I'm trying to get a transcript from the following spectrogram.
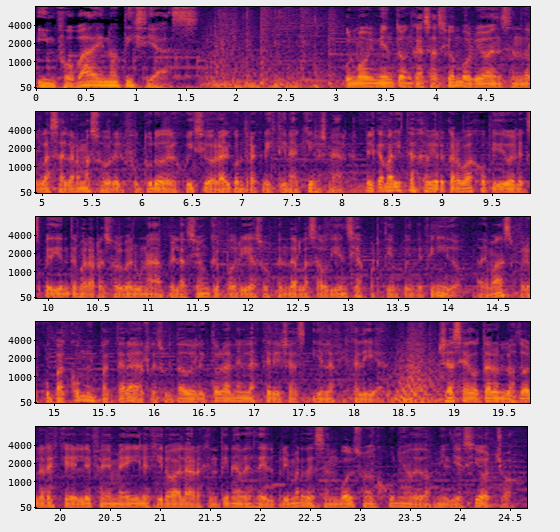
Infobae Noticias. Un movimiento en casación volvió a encender las alarmas sobre el futuro del juicio oral contra Cristina Kirchner. El camarista Javier Carbajo pidió el expediente para resolver una apelación que podría suspender las audiencias por tiempo indefinido. Además, preocupa cómo impactará el resultado electoral en las querellas y en la fiscalía. Ya se agotaron los dólares que el FMI le giró a la Argentina desde el primer desembolso en junio de 2018.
